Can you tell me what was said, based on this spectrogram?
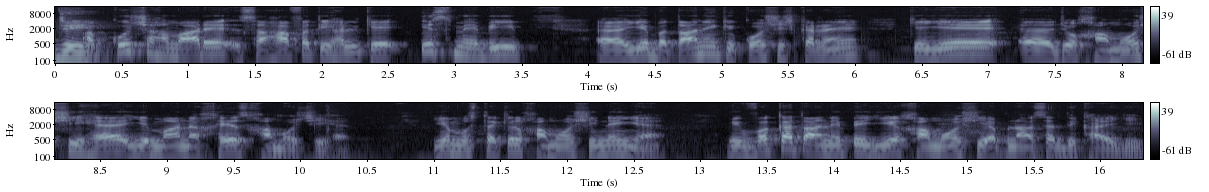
जी। अब कुछ हमारे सहाफ़ती हलके इसमें भी ये बताने की कोशिश कर रहे हैं कि ये जो खामोशी है ये माना खेज़ खामोशी है। ये मुस्तकिल खामोशी नहीं है। भी वक़्त आने पे ये खामोशी अपना असर दिखाएगी।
